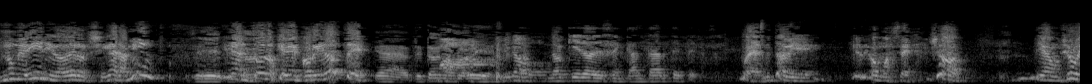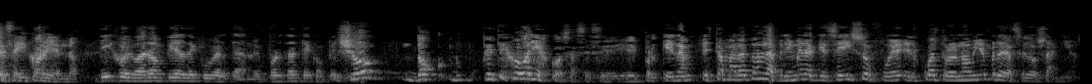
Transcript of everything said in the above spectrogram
no me habían ido a ver llegar a mí. Sí, Eran todos los que habían corrido antes. Ya, te estaban vos. No quiero desencantarte, pero Bueno, está bien. ¿Qué le vamos a hacer? Yo, digamos, yo voy a seguir corriendo. dijo el varón Pierre de Coubertin, lo importante es competir. Yo dos, festejo varias cosas, ese, eh, porque la- esta maratón, la primera que se hizo fue el 4 de noviembre de hace dos años,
